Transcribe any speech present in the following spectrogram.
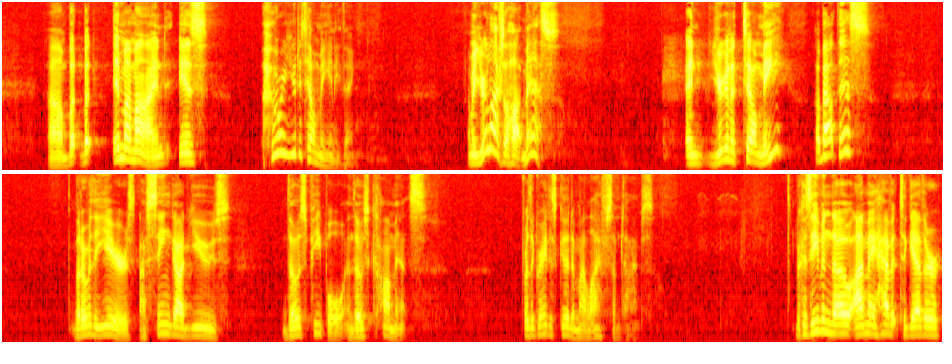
um, but, but in my mind is who are you to tell me anything? I mean, your life's a hot mess. And you're going to tell me about this? But over the years, I've seen God use those people and those comments for the greatest good in my life sometimes. Because even though I may have it together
